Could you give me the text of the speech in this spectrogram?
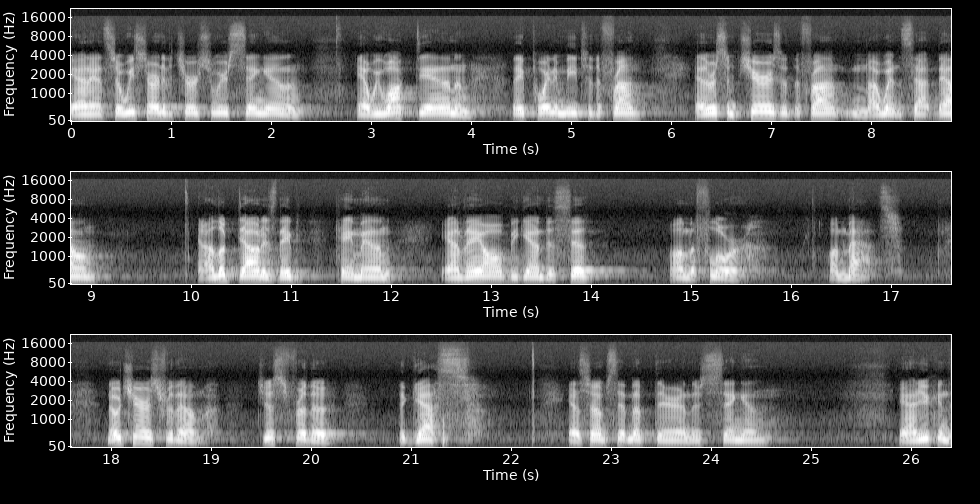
And, and so we started the church and we were singing. And yeah, we walked in and they pointed me to the front. And there were some chairs at the front, and I went and sat down. And I looked down as they came in, and they all began to sit on the floor on mats. No chairs for them, just for the, the guests. And so I'm sitting up there and they're singing. And you can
